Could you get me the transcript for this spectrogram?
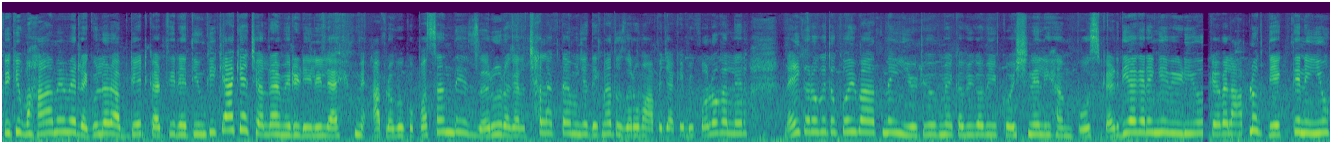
क्योंकि वहाँ में मैं रेगुलर अपडेट करती रहती हूँ कि क्या क्या चल रहा है मेरी डेली लाइफ में। आप लोगों को पसंद है, ज़रूर अगर अच्छा लगता है मुझे देखना तो ज़रूर वहाँ पे जाके भी फॉलो कर लेना। नहीं करोगे तो कोई बात नहीं यूट्यूब में कभी कभी क्वेश्चनली हम पोस्ट कर दिया करेंगे वीडियो केवल आप लोग देखते नहीं हो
